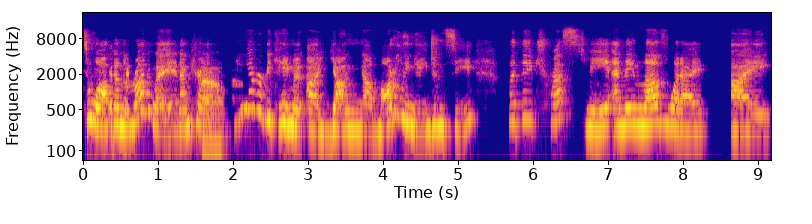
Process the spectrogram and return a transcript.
to walk on the runway. And I'm sure wow. like, I never became a, a young uh, modeling agency, but they trust me and they love what I I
